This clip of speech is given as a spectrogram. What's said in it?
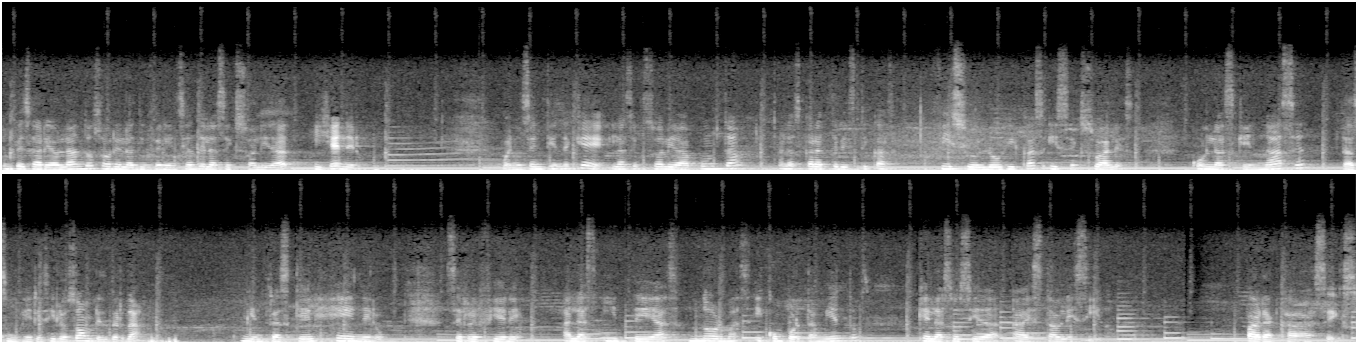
empezaré hablando sobre las diferencias de la sexualidad y género. Bueno, se entiende que la sexualidad apunta a las características fisiológicas y sexuales con las que nacen las mujeres y los hombres, ¿verdad? Mientras que el género se refiere a las ideas, normas y comportamientos que la sociedad ha establecido para cada sexo.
